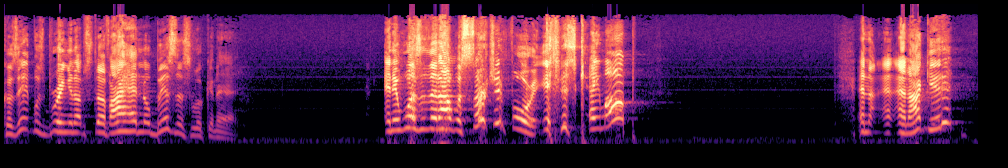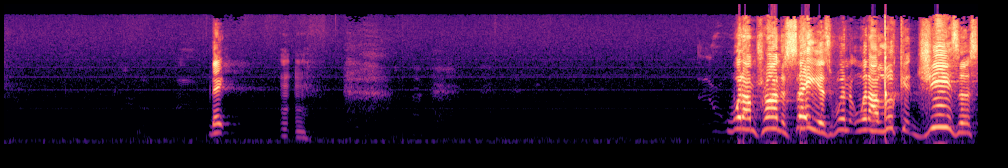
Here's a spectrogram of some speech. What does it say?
Because it was bringing up stuff I had no business looking at. And it wasn't that I was searching for it, it just came up. And, and I get it. They, mm-mm. What I'm trying to say is when, when I look at Jesus,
